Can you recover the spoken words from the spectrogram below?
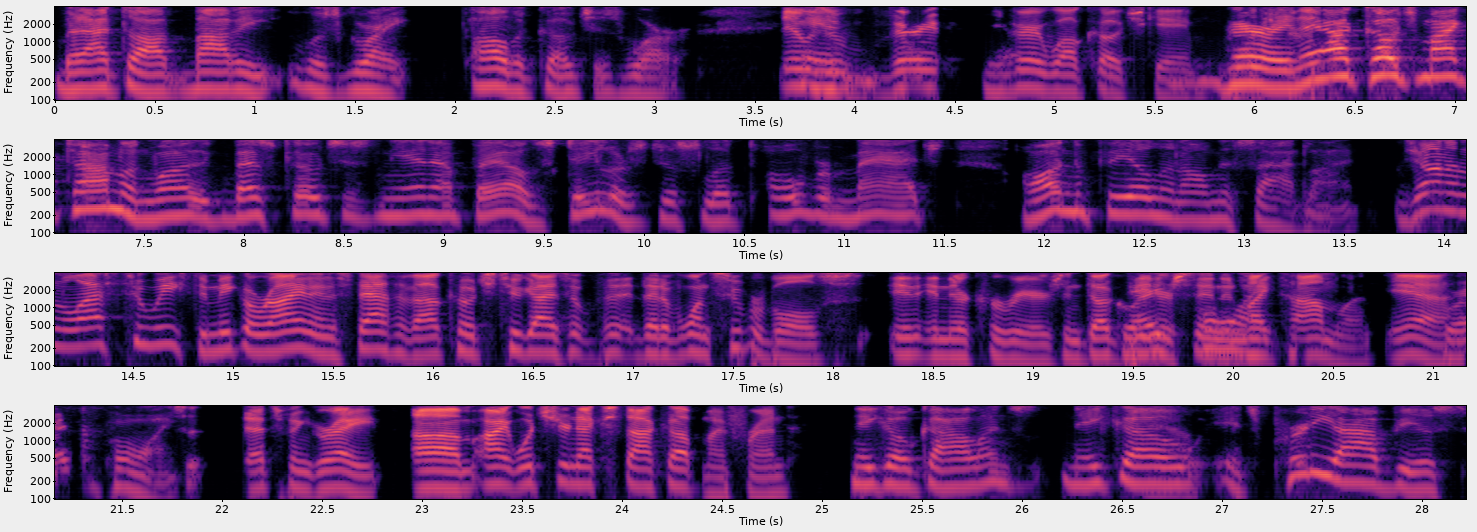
but I thought Bobby was great. All the coaches were. It was And- a very, yeah. very well coached game. Very. sure. And I coach Mike Tomlin, one of the best coaches in the NFL. The Steelers just looked overmatched on the field and on the sideline. John, in the last two weeks, DeMeco Ryan and his staff have outcoached two guys that, that have won Super Bowls in, in their careers, and Doug Great Pederson and. Mike Tomlin. Yeah, Great point. so that's been great. Um, all right, what's your next stock up, my friend? Nico Collins. Nico, it's pretty obvious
